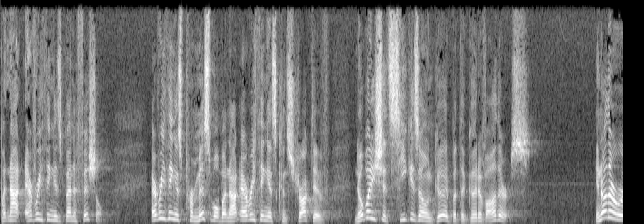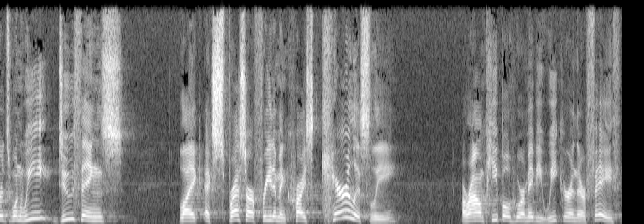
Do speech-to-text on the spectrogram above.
but not everything is beneficial. Everything is permissible, but not everything is constructive. Nobody should seek his own good, but the good of others. In other words, when we do things like express our freedom in Christ carelessly around people who are maybe weaker in their faith,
